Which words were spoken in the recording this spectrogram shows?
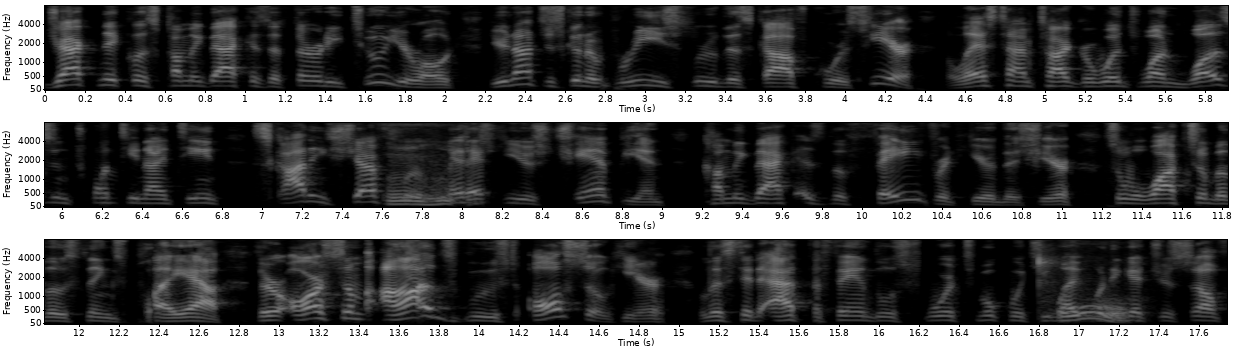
Jack Nicklaus coming back as a 32 year old, you're not just going to breeze through this golf course here. The last time Tiger Woods won was in 2019. Scottie Scheffler, Mhm. last year's champion, coming back as the favorite here this year. So we'll watch some of those things play out. There are some odds boosts also here listed at the FanDuel Sportsbook, which you might want to get yourself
